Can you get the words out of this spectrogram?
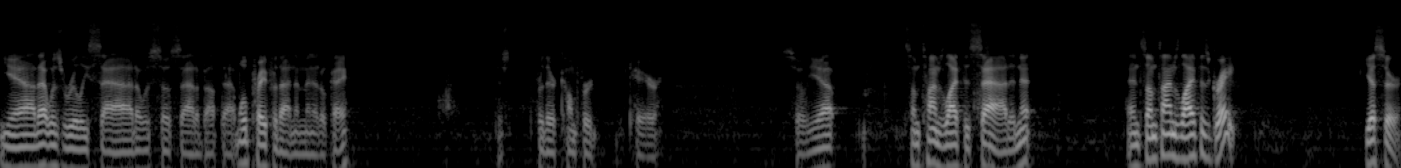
yeah, that was really sad. I was so sad about that. We'll pray for that in a minute, okay? Just for their comfort and care. So, yeah. Sometimes life is sad, isn't it? And sometimes life is great. Yes, sir.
